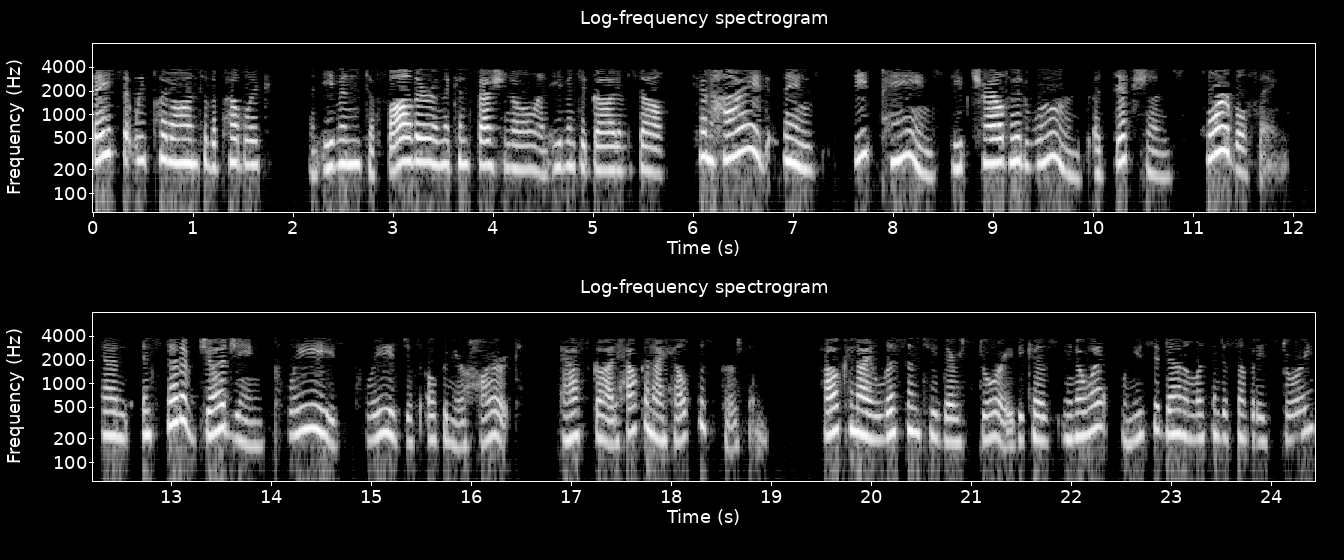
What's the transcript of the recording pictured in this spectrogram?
face that we put on to the public and even to Father in the confessional and even to God Himself can hide things, deep pains, deep childhood wounds, addictions, horrible things. And instead of judging, please, please just open your heart. Ask God, how can I help this person? How can I listen to their story? Because you know what? When you sit down and listen to somebody's story,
